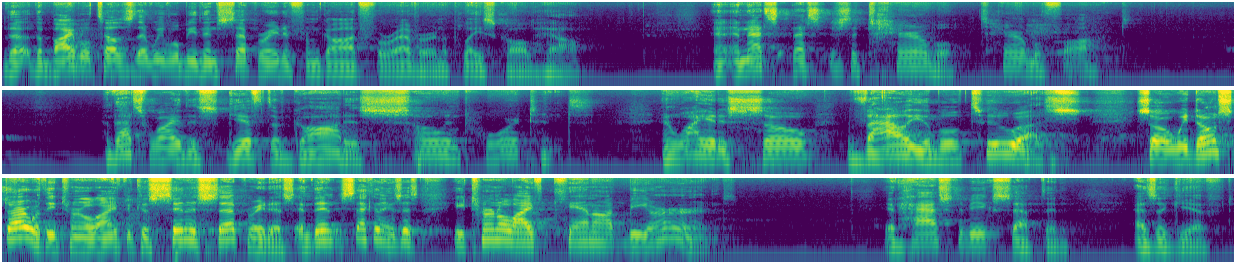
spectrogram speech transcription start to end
The, the Bible tells us that we will be then separated from God forever in a place called hell. And, and that's, that's just a terrible, terrible thought. And that's why this gift of God is so important and why it is so valuable to us. So we don't start with eternal life because sin has separated us. And then second thing is this eternal life cannot be earned, it has to be accepted as a gift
